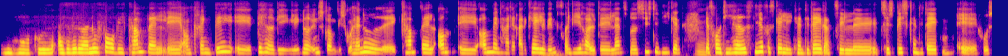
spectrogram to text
Herregud, altså ved du hvad, nu får vi kampvalg øh, omkring det. Øh, det havde vi egentlig ikke noget ønske om, vi skulle have noget øh, kampvalg om. Øh, omvendt har det radikale venstre lige holdt øh, landsmøde sidste weekend. Mm. Jeg tror, de havde fire forskellige kandidater til, øh, til spidskandidaten øh, hos,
